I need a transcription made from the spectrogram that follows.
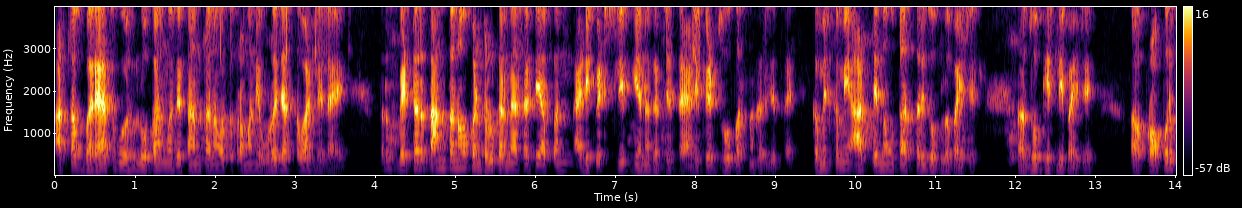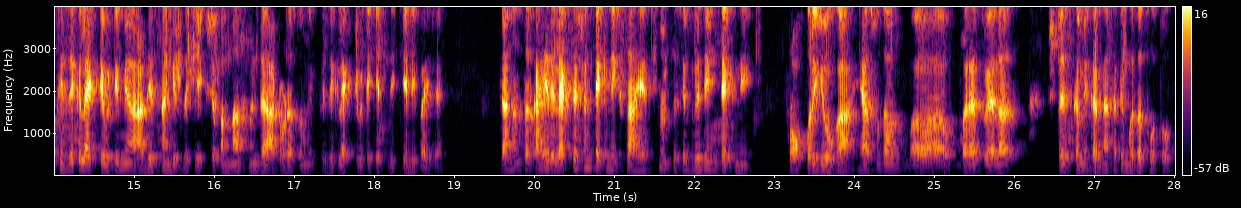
आता बऱ्याच लोकांमध्ये ताणतणावाचं प्रमाण एवढं जास्त वाढलेलं आहे. तर बेटर ताणतणाव कंट्रोल करण्यासाठी आपण ॲडिक्वेट स्लीप घेणं गरजेचं आहे. ॲडिक्वेट झोप असणं गरजेचं आहे. कमीत कमी आठ ते नऊ तास तरी झोपलं पाहिजे झोप घेतली पाहिजे. प्रॉपर फिजिकल ॲक्टिव्हिटी मी आधीच सांगितलं की एकशे पन्नास मिनिटं आठवड्यातून फिजिकल ॲक्टिव्हिटी घेतली केली पाहिजे. त्यानंतर काही रिलॅक्सेशन टेक्निक्स आहेत. जसे ब्रिदिंग टेक्निक्स प्रॉपर योगा ह्या सुद्धा बऱ्याच वेळेला स्ट्रेस कमी करण्यासाठी मदत होतो.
